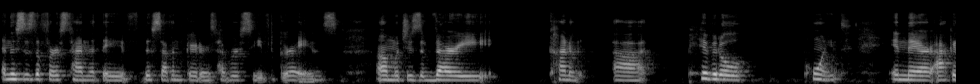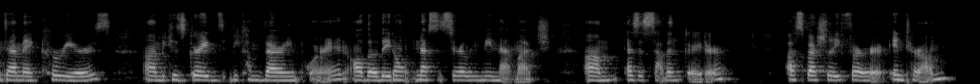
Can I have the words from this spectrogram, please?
and this is the first time that they've the seventh graders have received grades, um, which is a very kind of uh, pivotal point in their academic careers um, because grades become very important, although they don't necessarily mean that much um, as a seventh grader, especially for interim.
